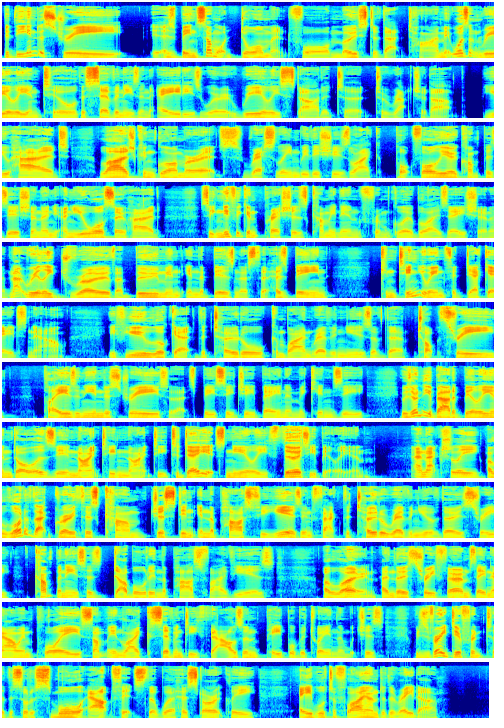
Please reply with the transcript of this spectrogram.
But the industry has been somewhat dormant for most of that time. It wasn't really until the 70s and 80s where it really started to, to ratchet up. You had large conglomerates wrestling with issues like portfolio composition, and, and you also had significant pressures coming in from globalization. And that really drove a boom in, in the business that has been continuing for decades now. If you look at the total combined revenues of the top three players in the industry. So that's BCG, Bain, and McKinsey. It was only about a billion dollars in 1990. Today, it's nearly 30 billion. And actually, a lot of that growth has come just in, in the past few years. In fact, the total revenue of those three companies has doubled in the past five years alone. And those three firms, they now employ something like 70,000 people between them, which is, which is very different to the sort of small outfits that were historically able to fly under the radar.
